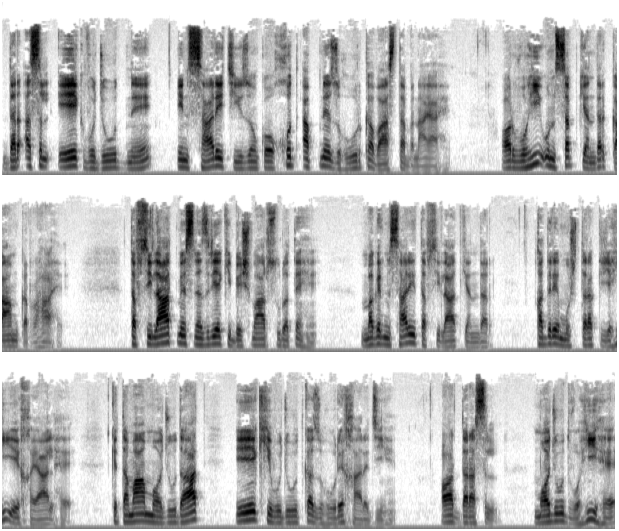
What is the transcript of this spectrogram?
دراصل ایک وجود نے ان ساری چیزوں کو خود اپنے ظہور کا واسطہ بنایا ہے۔ اور وہی ان سب کے اندر کام کر رہا ہے۔ تفصیلات میں اس نظریے کی بے شمار صورتیں ہیں، مگر ان ساری تفصیلات کے اندر قدر مشترک یہی ایک خیال ہے کہ تمام موجودات ایک ہی وجود کا ظہور خارجی ہیں، اور دراصل موجود وہی ہے،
